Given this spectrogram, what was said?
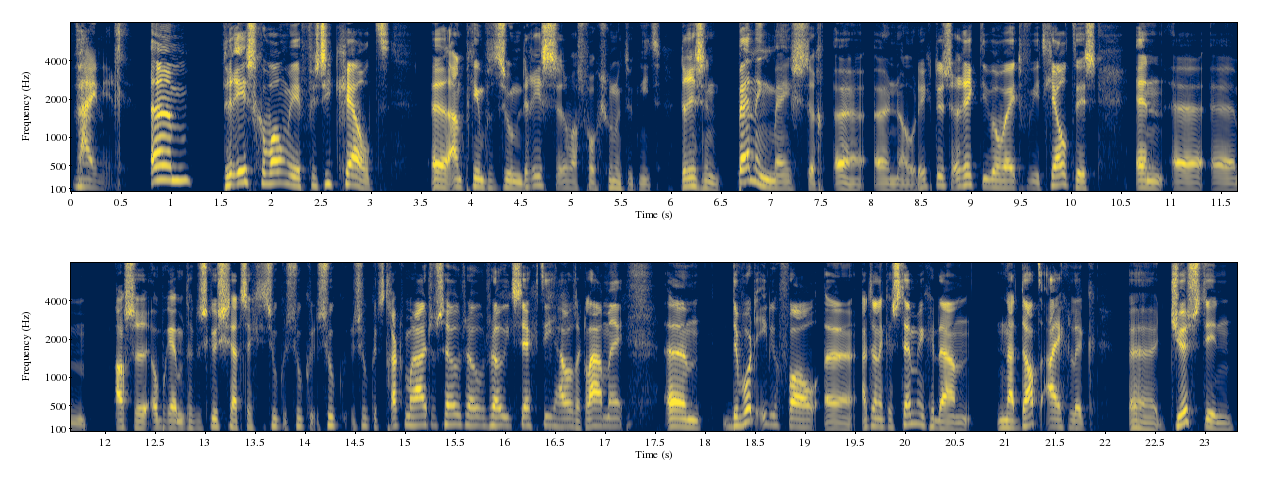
weinig. Ehm, er is gewoon weer fysiek geld eh, aan het begin van het seizoen. Er, is, er was vorig seizoen natuurlijk niet. Er is een penningmeester eh, eh, nodig. Dus Rick die wil weten wie het geld is. En eh, ehm, als er op een gegeven moment een discussie staat, zegt hij zoek, zoek, zoek, zoek het straks maar uit of zo. zo zoiets zegt hij. Hij was er klaar mee. Ehm, er wordt in ieder geval eh, uiteindelijk een stemming gedaan nadat eigenlijk eh, Justin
